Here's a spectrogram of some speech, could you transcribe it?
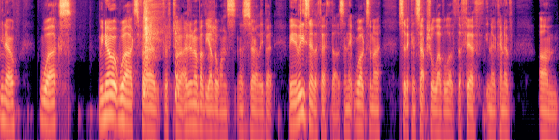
you know, works. We know it works for for. for- I don't know about the other ones necessarily, but we at least know the fifth does, and it works on a sort of conceptual level of the fifth. You know, kind of. um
